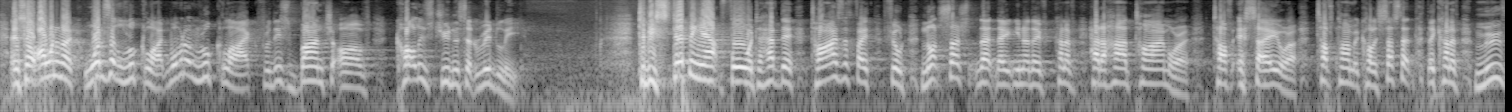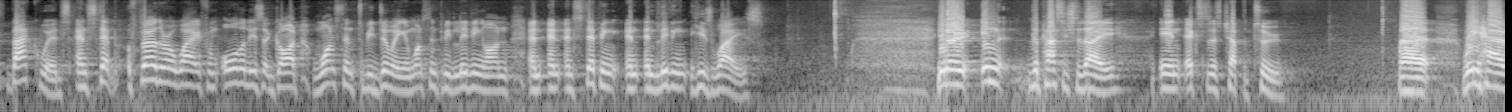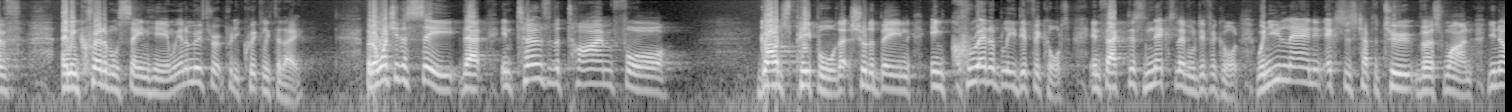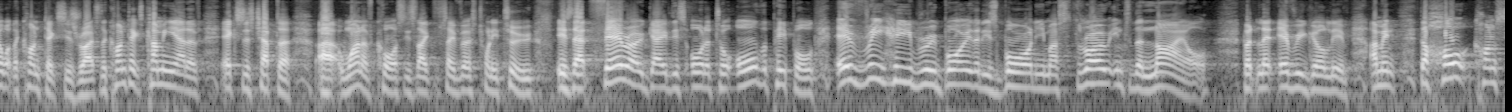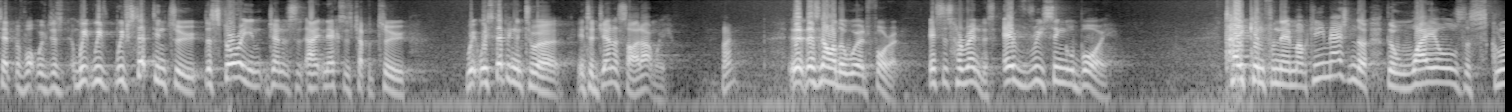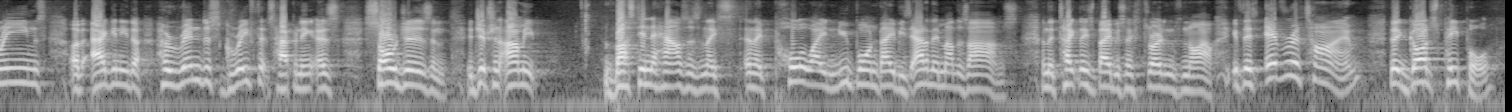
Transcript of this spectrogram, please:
And so I want to know what does it look like? What would it look like for this bunch of college students at Ridley to be stepping out forward, to have their ties of faith filled, not such that they, you know, they've kind of had a hard time or a tough essay or a tough time at college, such that they kind of move backwards and step further away from all that is that God wants them to be doing and wants them to be living on and, and, and stepping and, and living His ways. You know, in the passage today, in Exodus chapter 2, uh, we have an incredible scene here, and we're going to move through it pretty quickly today. But I want you to see that in terms of the time for God's people that should have been incredibly difficult. In fact, this next level difficult. When you land in Exodus chapter 2, verse 1, you know what the context is, right? So the context coming out of Exodus chapter uh, 1, of course, is like, say, verse 22, is that Pharaoh gave this order to all the people every Hebrew boy that is born you must throw into the Nile, but let every girl live. I mean, the whole concept of what we've just, we, have we've, we've stepped into, the story in, Genesis, uh, in Exodus chapter 2, we, we're stepping into, a, into genocide, aren't we? Right? There's no other word for it. It's just horrendous. Every single boy taken from their mum. Can you imagine the, the wails, the screams of agony, the horrendous grief that's happening as soldiers and Egyptian army bust into houses and they, and they pull away newborn babies out of their mother's arms and they take these babies and they throw them into the Nile. If there's ever a time that God's people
